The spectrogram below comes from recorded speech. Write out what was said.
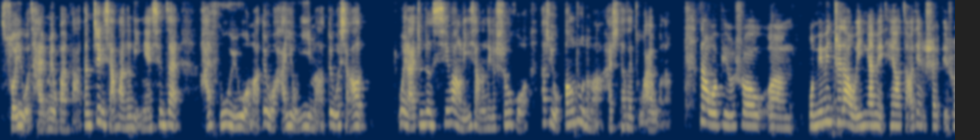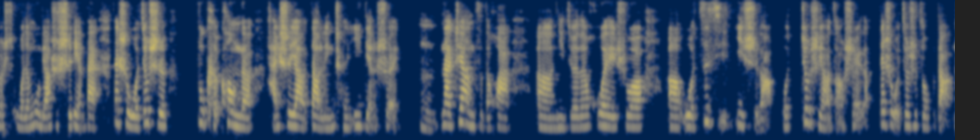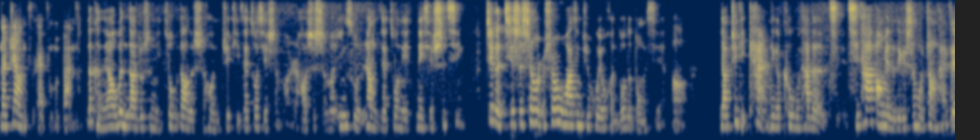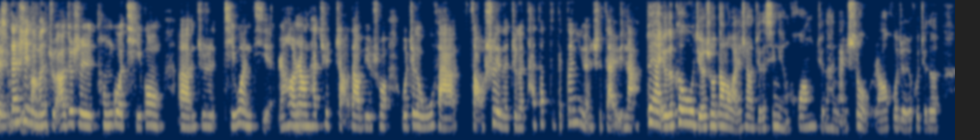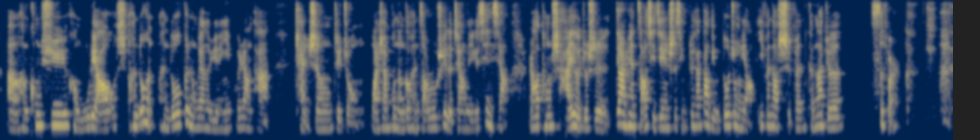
所以我才没有办法。但这个想法跟理念现在还服务于我吗？对我还有益吗？对我想要未来真正希望理想的那个生活，它是有帮助的吗？还是它在阻碍我呢？那我比如说，嗯，我明明知道我应该每天要早点睡，比如说我的目标是十点半，但是我就是不可控的，还是要到凌晨一点睡。嗯，那这样子的话，呃，你觉得会说，啊、我自己意识到我就是要早睡的，但是我就是做不到，那这样子该怎么办呢？那可能要问到，就是你做不到的时候，你具体在做些什么，然后是什么因素让你在做那那些事情？这个其实深深入挖进去会有很多的东西啊，要具体看那个客户他的其其他方面的这个生活状态在什么，对但是你们主要就是通过提供，呃，就是提问题，然后让他去找到，比如说我这个无法早睡的这个，它它它的根源是在于哪？对啊，有的客户觉得说到了晚上觉得心里很慌，觉得很难受，然后或者会觉得啊、很空虚、很无聊，很多很很多各种各样的原因会让他产生这种晚上不能够很早入睡的这样的一个现象。然后同时还有就是第二天早起这件事情对他到底有多重要？一分到十分，可能他觉得四分儿。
